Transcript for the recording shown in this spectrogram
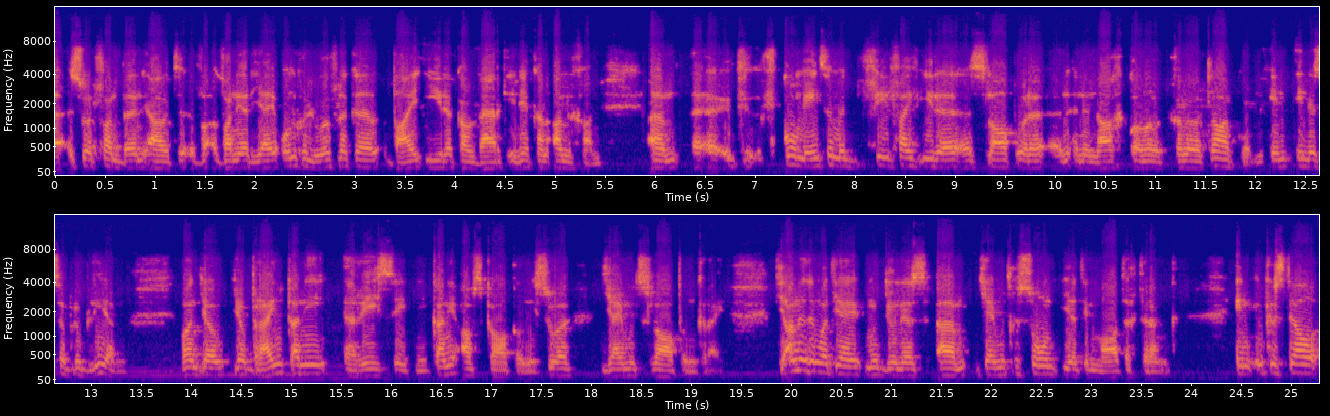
uh, soort van burn-out wanneer jy ongelooflike baie ure kan werk en net kan aangaan um uh, kom mense met 4 5 ure slaap oor in in 'n nag kom gaan hulle klaar kom en en dis 'n probleem want jou jou brein kan nie reset nie kan nie afskakel nie so jy moet slaap en kry. Die ander ding wat jy moet doen is um jy moet gesond eet en matig drink. En en Christel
